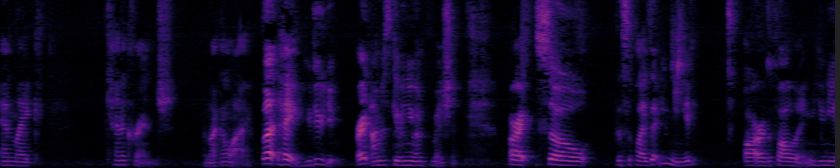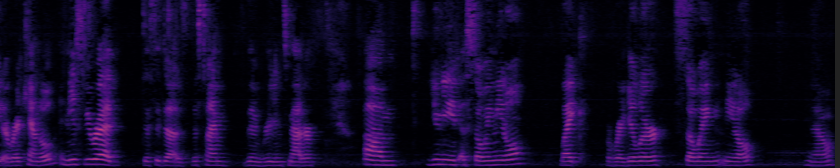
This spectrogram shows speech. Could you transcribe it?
and like kind of cringe. I'm not gonna lie. But hey, you do you, right? I'm just giving you information. All right, so the supplies that you need are the following. You need a red candle. It needs to be red. This it does. This time the ingredients matter. Um, you need a sewing needle, like a regular sewing needle, you know.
